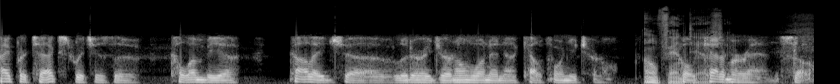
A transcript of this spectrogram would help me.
Hypertext, which is the Columbia College uh, literary journal. One in a California journal Oh, fantastic! called fantastic. Catamaran. So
